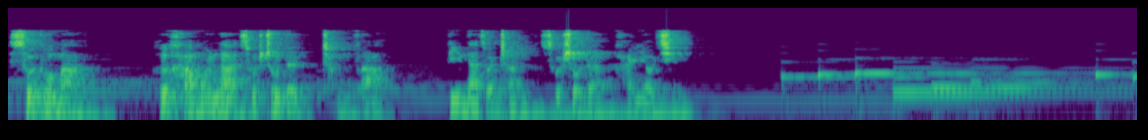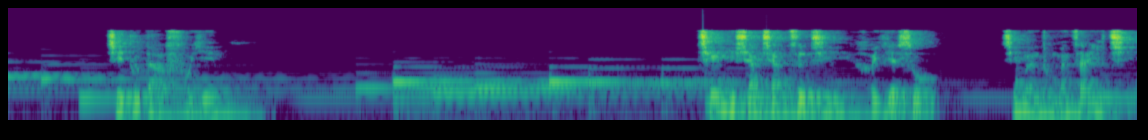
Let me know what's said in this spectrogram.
索多玛和哈摩拉所受的惩罚，比那座城所受的还要轻。基督的福音，请你想象自己和耶稣及门徒们在一起。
